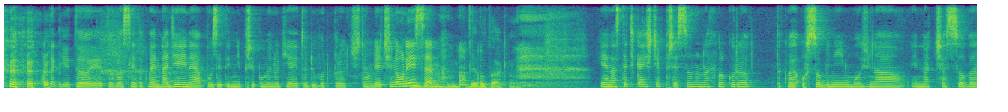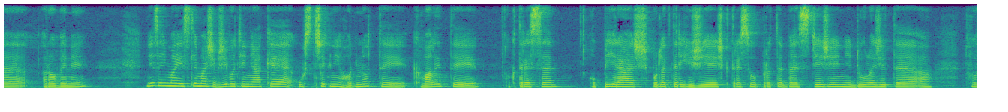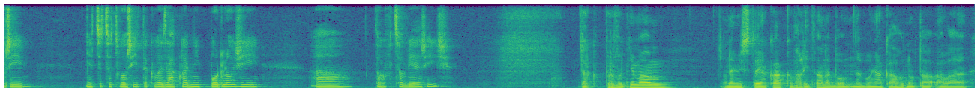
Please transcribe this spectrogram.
A tak je to, je to vlastně takové nadějné a pozitivní připomenutí a je to důvod, proč tam většinou nejsem. je to tak, no. Já nás teďka ještě přesunu na chvilku do takové osobní, možná i na časové roviny. Mě zajímá, jestli máš v životě nějaké ústřední hodnoty, kvality, o které se opíráš, podle kterých žiješ, které jsou pro tebe stěžení, důležité a tvoří něco, co tvoří takové základní podloží a toho, v co věříš? Tak prvotně mám, nevím, jestli to je jaká kvalita nebo, nebo nějaká hodnota, ale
